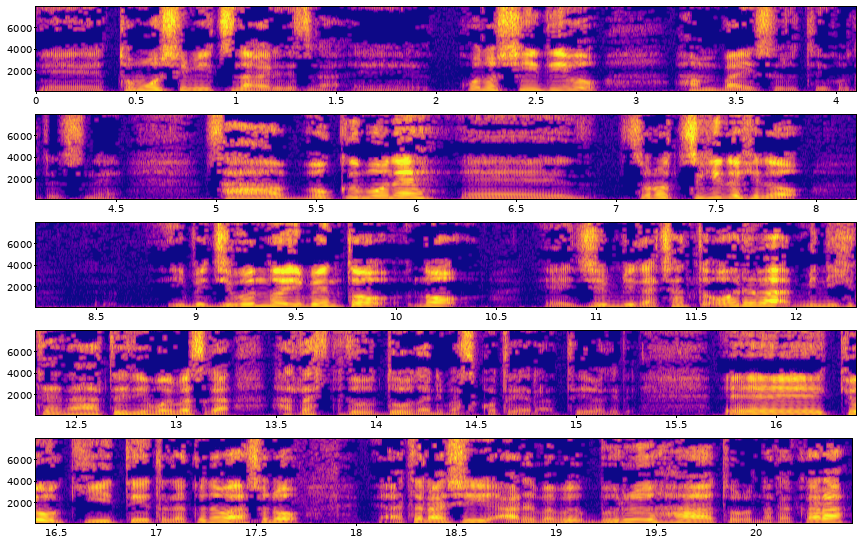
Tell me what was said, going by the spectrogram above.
えー、灯火つながりですが、えーこの CD を販売するということですね。さあ、僕もね、えーその次の日の自分のイベントの、え準備がちゃんと終われば見に行きたいなというふうに思いますが、果たしてどうどうなります？ことやらというわけで。えー今日聴いていただくのは、その新しいアルバム、ブルーハートの中から、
